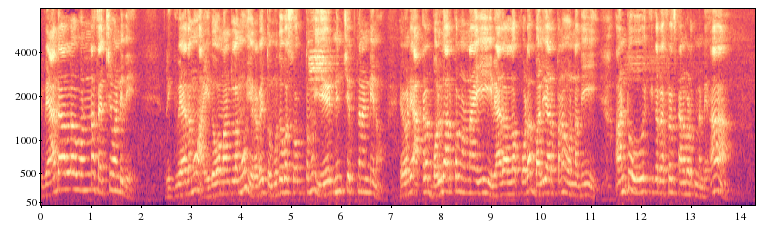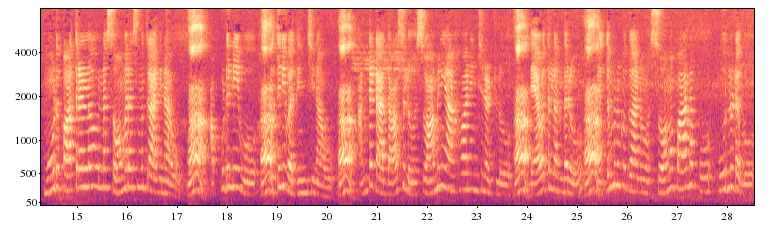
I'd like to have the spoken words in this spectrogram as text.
వేదాల్లో ఉన్న సత్యం అండి ఇది. ఋగ్వేదము ఐదవ మండలము ఇరవై తొమ్మిదవ సూక్తము ఏడు నుంచి చెప్తున్నానండి నేను. ఏమండి అక్కడ బలుల అర్పణలు ఉన్నాయి. వేదాల్లో కూడా బలి అర్పణ ఉన్నది అంటూ ఇక రెఫరెన్స్ కనబడుతుందండి. ఆ, మూడు పాత్రలలో ఉన్న సోమరసము త్రాగినావు. అప్పుడు నీవు ఆ. వృతిని వధించినావు. అంతటా దాసులు స్వామిని ఆహ్వానించినట్లు ఆ. దేవతలందరూ. యుద్ధమునకు గాను సోమపాన పూర్ణుడగు.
